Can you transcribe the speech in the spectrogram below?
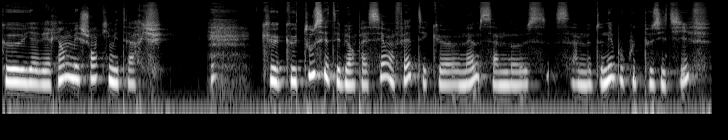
qu'il n'y avait rien de méchant qui m'était arrivé, que, tout s'était bien passé en fait, et que même ça me, ça me donnait beaucoup de positif,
